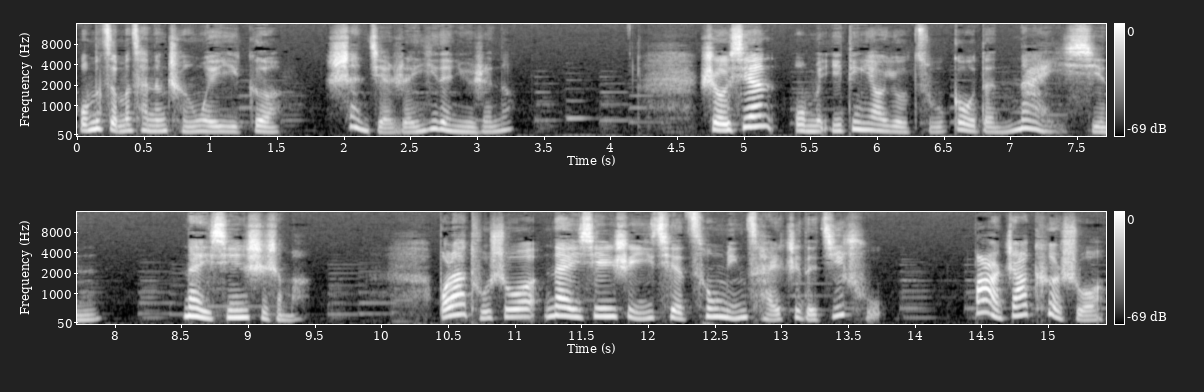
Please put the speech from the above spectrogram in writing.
我们怎么才能成为一个善解人意的女人呢？首先，我们一定要有足够的耐心。耐心是什么？柏拉图说，耐心是一切聪明才智的基础。巴尔扎克说，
